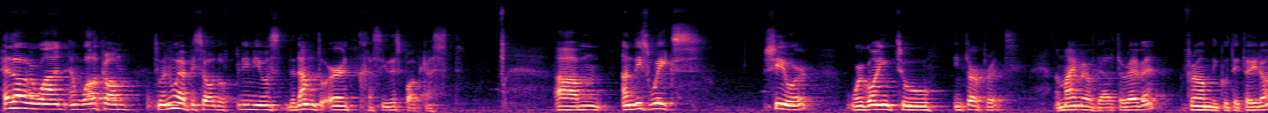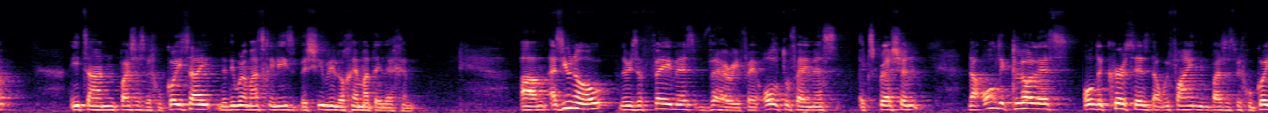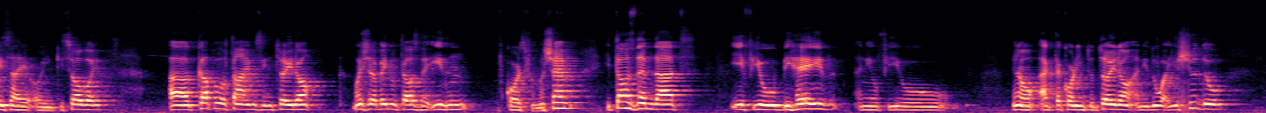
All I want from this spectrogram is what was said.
Hello, everyone, and welcome to a new episode of Pnimius, the Down to Earth Hasidus podcast. Um, on this week's shiur, we're going to interpret a maimer of the Alter Rebbe from Likutei Torah. It's on Parshas Vechukoisai, the Dibur Maschil is Beshivri Lochem Lechem. Um, as you know, there is a famous, very famous, all too famous expression that all the kloles, all the curses that we find in Parshas Vechukoisai or in Kisovoy, a couple of times in Torah, Moshe Rabbeinu tells the Eden, of course from Hashem, he tells them that if you behave and if you, you know, act according to Torah and you do what you should do,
